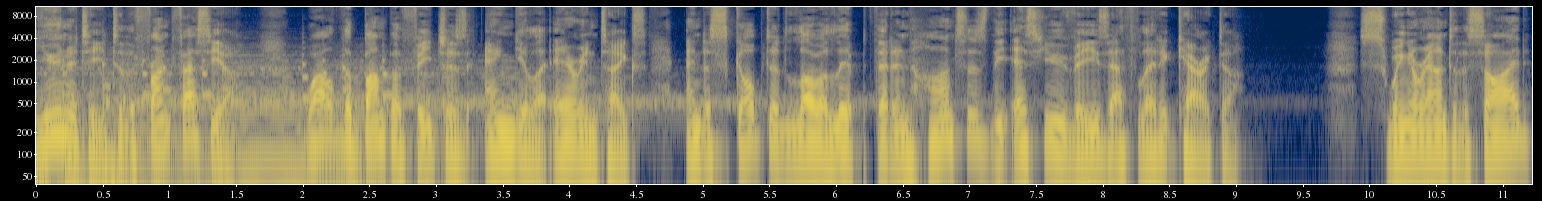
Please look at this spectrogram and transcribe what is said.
unity to the front fascia, while the bumper features angular air intakes and a sculpted lower lip that enhances the SUV's athletic character. Swing around to the side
